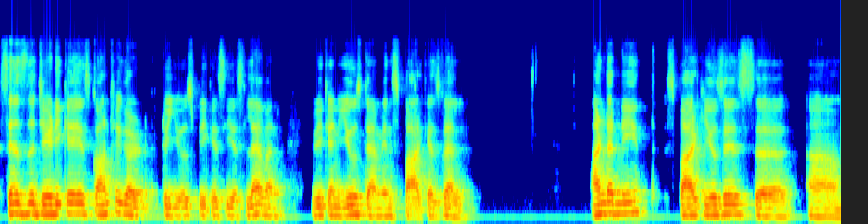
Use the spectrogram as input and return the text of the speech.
since the JDK is configured to use PKCS11, we can use them in Spark as well. Underneath, Spark uses uh, uh,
